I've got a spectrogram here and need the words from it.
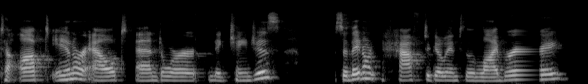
to opt in or out and or make changes. So they don't have to go into the library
